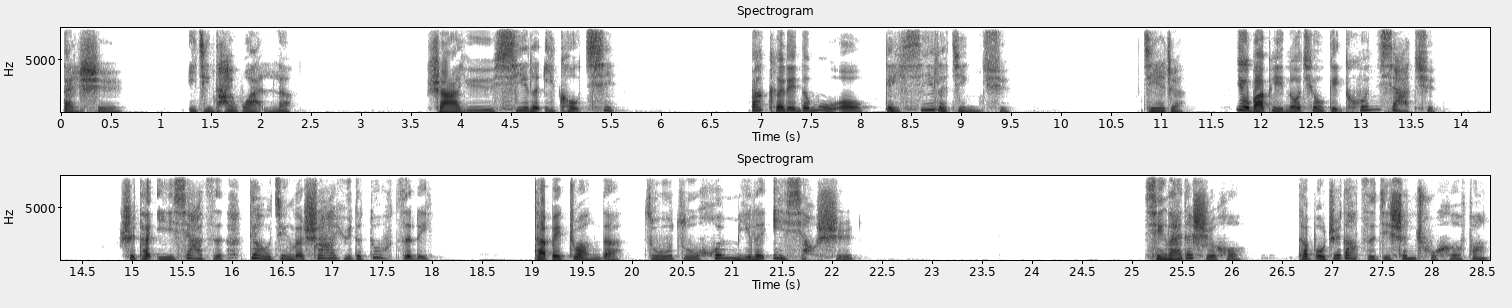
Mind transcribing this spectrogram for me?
但是，已经太晚了。鲨鱼吸了一口气，把可怜的木偶给吸了进去，接着又把匹诺丘给吞下去。使他一下子掉进了鲨鱼的肚子里，他被撞得足足昏迷了一小时。醒来的时候，他不知道自己身处何方，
